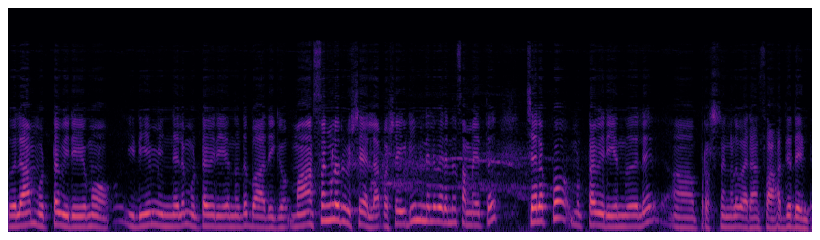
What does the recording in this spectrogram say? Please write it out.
തുലാം മുട്ട വിരിയുമോ? ഇടിയും മിന്നലും മുട്ട വിരിയുന്നത് ബാധിക്കും. മാസങ്ങളൊരു വിഷയമല്ല പക്ഷെ ഇടിയും മിന്നൽ വരുന്ന സമയത്ത് ചിലപ്പോൾ മുട്ട വിരിയുന്നതിൽ പ്രശ്നങ്ങൾ വരാൻ സാധ്യതയുണ്ട്.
